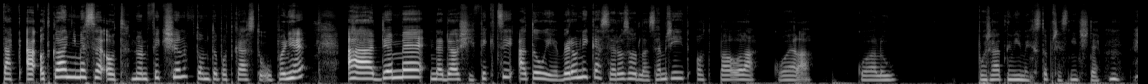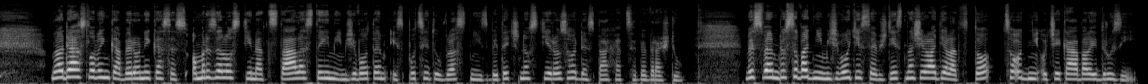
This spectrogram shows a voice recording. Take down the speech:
Tak a odkláníme se od non-fiction v tomto podcastu úplně a jdeme na další fikci a tou je Veronika se rozhodla zemřít od Paola Coela. Coelu pořád nevím, jak se to přesně čte. Mladá slovinka Veronika se z omrzelosti nad stále stejným životem i z pocitu vlastní zbytečnosti rozhodne spáchat sebevraždu. Ve svém dosavadním životě se vždy snažila dělat to, co od ní očekávali druzí.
